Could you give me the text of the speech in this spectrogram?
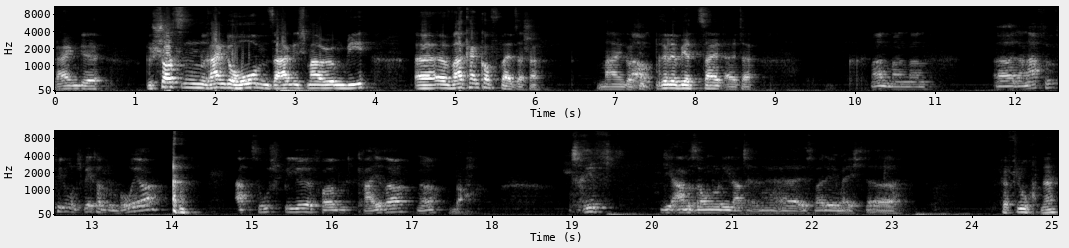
reingeschossen, reingehoben, sage ich mal irgendwie. Äh, war kein Kopfball, Sascha. Mein Gott, Ja. die Brille wird Zeit, Alter. Mann, Mann, Mann. Äh, danach fünf Minuten später Dumboja. Nach Zuspiel von Kaiser, ne? Ach, Trifft die arme Sau nur die Latte. Ne? Äh, Ist bei dem echt. Äh, verflucht, ne?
